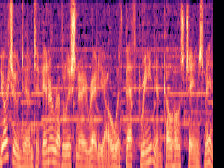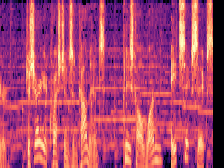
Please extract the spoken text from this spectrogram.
You're tuned in to Inner Revolutionary Radio with Beth Green and co host James Maynard. To share your questions and comments, please call 1 866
